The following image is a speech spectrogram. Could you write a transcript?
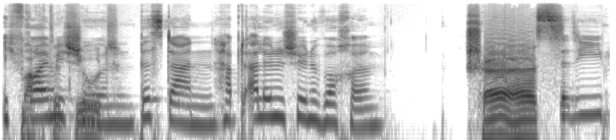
Ich freue mich gut. schon. Bis dann. Habt alle eine schöne Woche. Tschüss. Tschüssi.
